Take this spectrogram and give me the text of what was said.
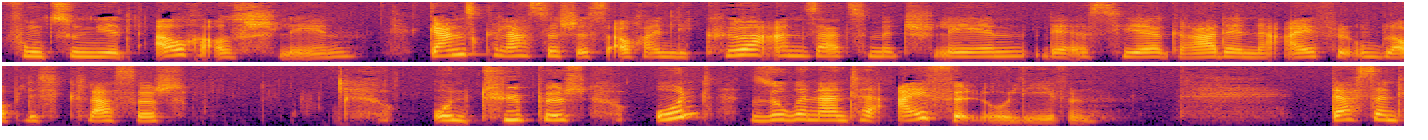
funktioniert auch aus Schlehen. Ganz klassisch ist auch ein Liköransatz mit Schlehen. Der ist hier gerade in der Eifel unglaublich klassisch und typisch und sogenannte Eifeloliven. Das sind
